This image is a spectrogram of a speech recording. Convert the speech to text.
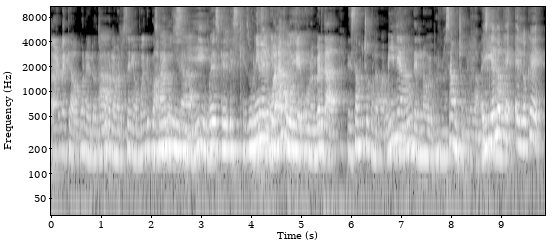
haberme quedado con el otro? Ah. que por lo menos tenía un buen grupo O de sea, amigos. mira, sí. pues que es que es un Porque nivel es que, como que uno en verdad está mucho con la familia Ujú. del novio, pero no está mucho con los amigos. Es que es lo que, es lo que,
